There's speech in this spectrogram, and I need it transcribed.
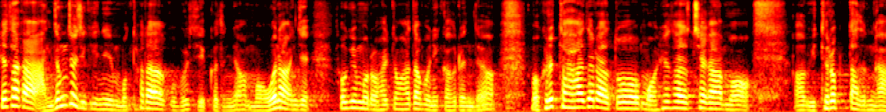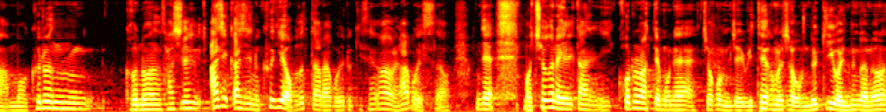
회사가 안정적이지는 못하다고 볼 수 있거든요. 뭐 워낙 이제 소규모로 활동하다 보니까 그런데요. 뭐 그렇다 하더라도 뭐 회사 자체가 뭐 어, 위태롭다든가 뭐 그런 거는 사실 아직까지는 크게 없었다라고 이렇게 생각을 하고 있어요. 근데 뭐 최근에 일단 이 코로나 때문에 조금 이제 위태감을 조금 느끼고 있는 거는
